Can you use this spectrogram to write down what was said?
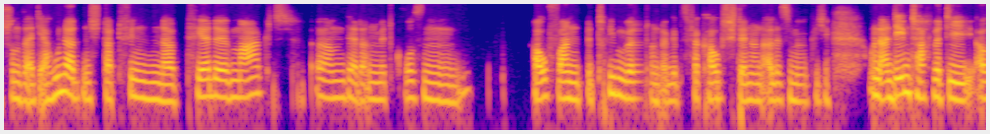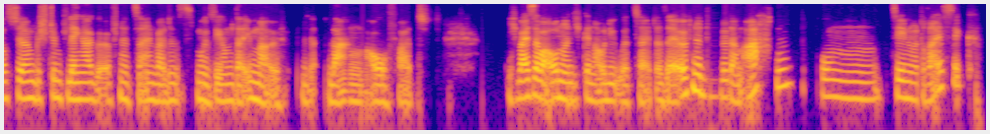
schon seit Jahrhunderten stattfindender Pferdemarkt, ähm, der dann mit großen Aufwand betrieben wird und da gibt es Verkaufsstände und alles Mögliche. Und an dem Tag wird die Ausstellung bestimmt länger geöffnet sein, weil das Museum da immer lang auf hat. Ich weiß aber auch noch nicht genau die Uhrzeit. Also eröffnet wird am 8. um 10.30 Uhr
